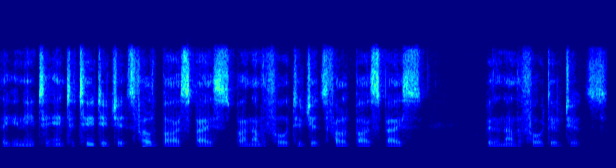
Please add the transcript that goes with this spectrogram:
that you need to enter two digits followed by a space by another four digits followed by a space with another four digits.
